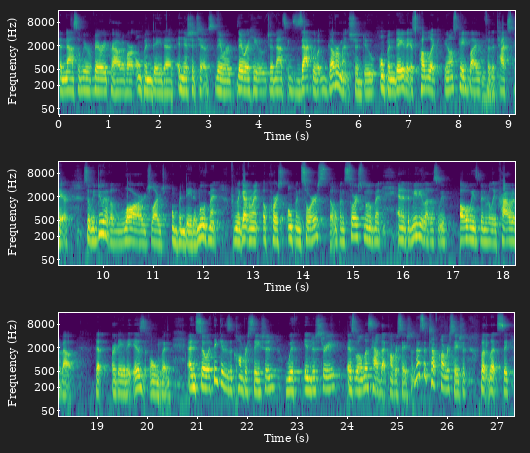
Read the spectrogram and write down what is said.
and NASA, we were very proud of our open data initiatives. They were they were huge, and that's exactly what government should do. Open data is public, you know, it's paid by for the mm-hmm. taxpayer. So we do have a large, large open data movement from the government. Of course, open source, the open source movement, and at the media levels, we've always been really proud about that our data is open. And so I think it is a conversation with industry as well. Let's have that conversation. That's a tough conversation, but let's say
